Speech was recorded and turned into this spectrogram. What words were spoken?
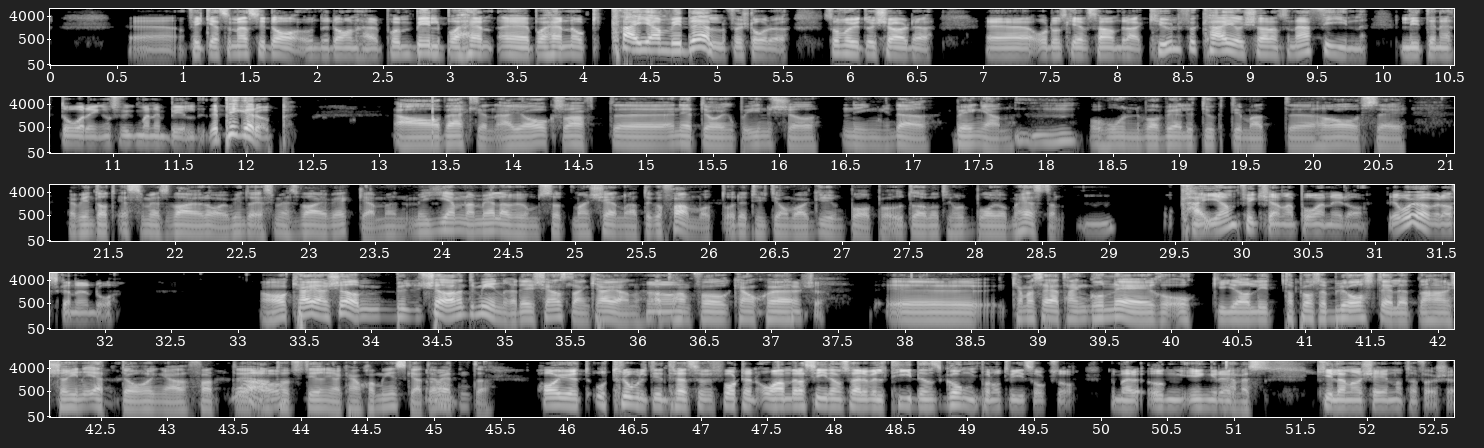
Eh, fick sms idag under dagen här på en bild på, hen, eh, på henne och Kajan Videll, förstår du, som var ute och körde. Eh, och då skrev Sandra, kul för Kaj att köra en sån här fin liten ettåring, och så fick man en bild. Det piggar upp! Ja, verkligen. Ja, Jag har också haft eh, en ettåring på inkörning där, Bengan. Och hon var väldigt duktig med att eh, höra av sig. Jag vill inte ha ett sms varje dag, jag vill inte ha sms varje vecka, men med jämna mellanrum så att man känner att det går framåt. Och det tyckte jag hon var grymt bra på, utöver att hon gjorde ett bra jobb med hästen. Mm. Och Kajan fick känna på henne idag. Det var ju överraskande ändå. Ja, Kajan kör, kör han inte mindre, det är känslan Kajan. Ja. Att han får kanske, Kanske. Eh, kan man säga att han går ner och gör lite, tar på sig blåstället när han kör in ettåringar för att eh, Ja. antalet styrningar kanske har minskat. Jag Ja. vet inte. Har ju ett otroligt intresse för sporten. Å andra sidan så är det väl tidens gång på något vis också. De här ung, yngre Ja, men killarna och tjejerna tar för sig.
